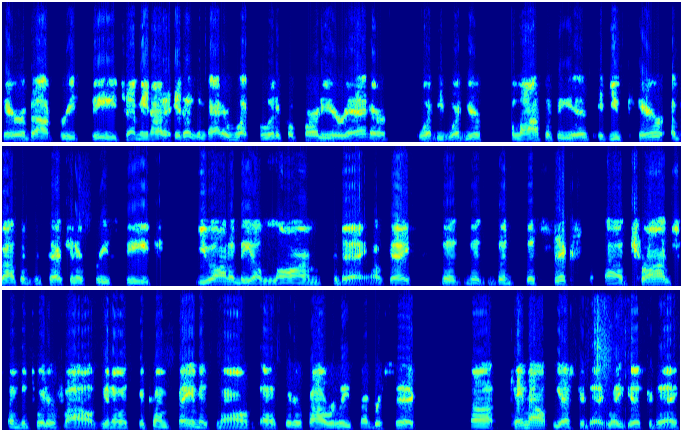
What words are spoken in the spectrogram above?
care about free speech, I mean, it doesn't matter what political party you're in or what what your philosophy is if you care about the protection of free speech, you ought to be alarmed today. Okay. The, the, the, the sixth uh, tranche of the Twitter files, you know, it's become famous now. Uh, Twitter file release number six uh, came out yesterday, late yesterday.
